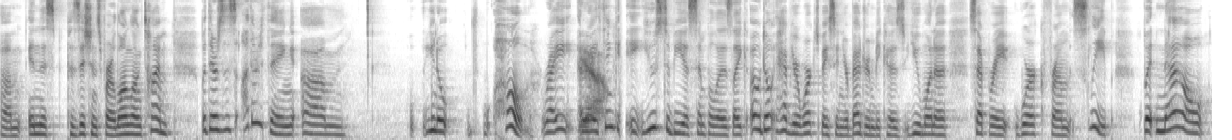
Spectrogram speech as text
um, in this positions for a long, long time. But there's this other thing. Um, you know, home, right? And I think it used to be as simple as like, oh, don't have your workspace in your bedroom because you want to separate work from sleep. But now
